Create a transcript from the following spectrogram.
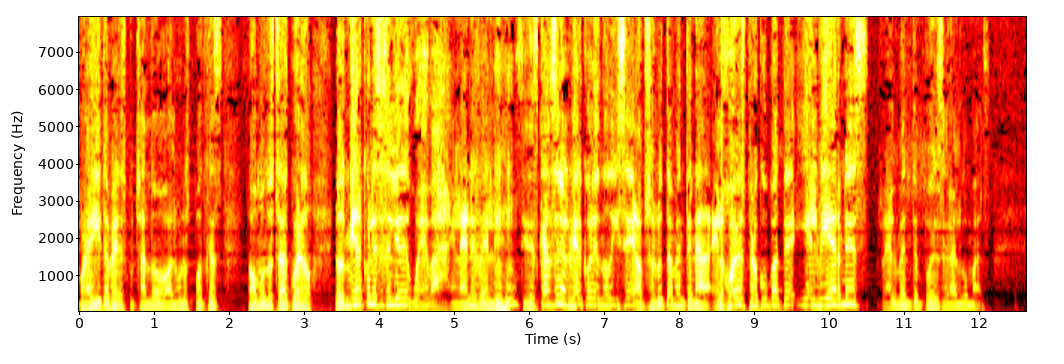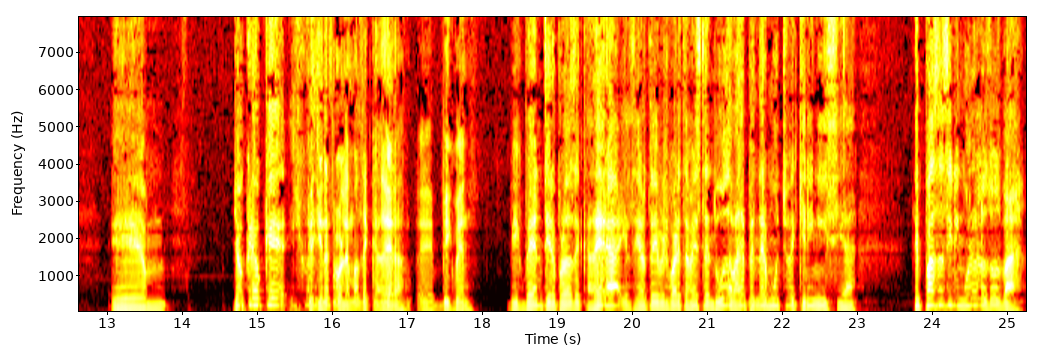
por ahí también escuchando algunos podcasts, todo el mundo está de acuerdo. Los miércoles es el día de hueva en la NFL. Si descansan el miércoles no dice absolutamente nada. El jueves preocúpate y el viernes realmente puede ser algo más. Eh, yo creo que. Híjole, Que tiene problemas de cadera, eh, Big Ben. Big Ben tiene problemas de cadera y el señor Teddy Bridgewater también está en duda. Va a depender mucho de quién inicia. ¿Qué pasa si ninguno de los dos va?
